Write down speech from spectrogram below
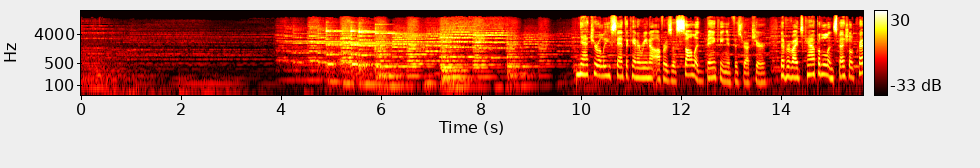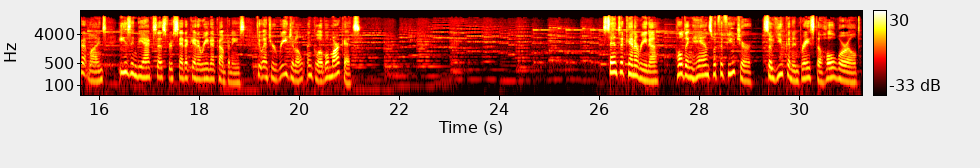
Naturally, Santa Catarina offers a solid banking infrastructure that provides capital and special credit lines, easing the access for Santa Catarina companies to enter regional and global markets. Santa Catarina, holding hands with the future so you can embrace the whole world.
